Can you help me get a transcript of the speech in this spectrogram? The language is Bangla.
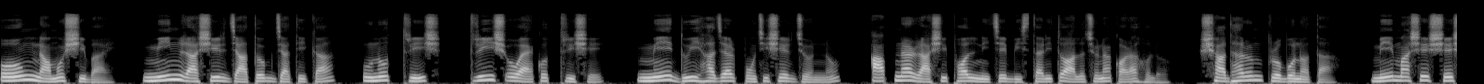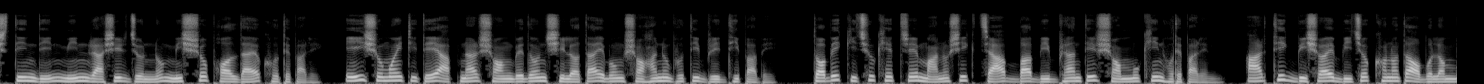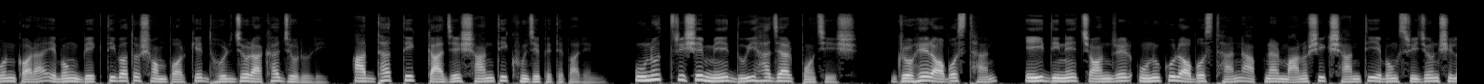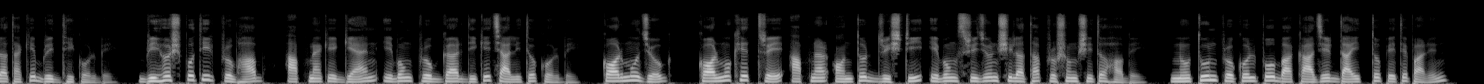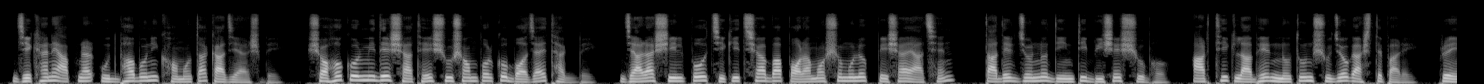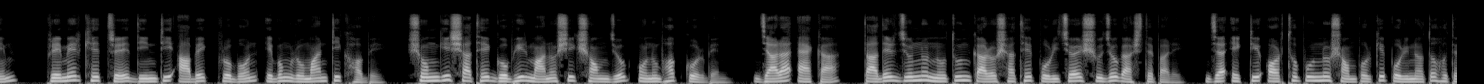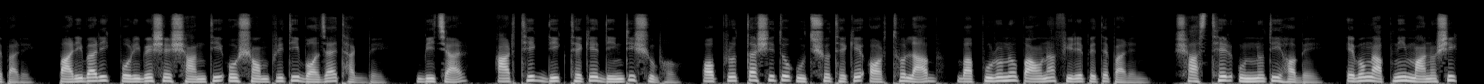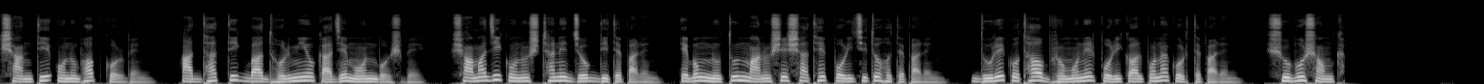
ওং নম শিবায়। মিন রাশির জাতক জাতিকা, উনত্রিশ, ত্রিশ ও একত্রিশে, মে দুই হাজার পঁচিশের জন্য আপনার রাশিফল নিচে বিস্তারিত আলোচনা করা হল। সাধারণ প্রবণতা। মে মাসের শেষ তিন দিন মিন রাশির জন্য মিশ্র ফলদায়ক হতে পারে। এই সময়টিতে আপনার সংবেদনশীলতা এবং সহানুভূতি বৃদ্ধি পাবে। তবে কিছু ক্ষেত্রে মানসিক চাপ বা বিভ্রান্তির সম্মুখীন হতে পারেন। আর্থিক বিষয়ে বিচক্ষণতা অবলম্বন করা এবং ব্যক্তিগত সম্পর্কে ধৈর্য রাখা জরুরি। আধ্যাত্মিক কাজে শান্তি খুঁজে পেতে পারেন। উনত্রিশে মে দুই হাজার পঁচিশ। গ্রহের অবস্থান, এই দিনে চন্দ্রের অনুকূল অবস্থান আপনার মানসিক শান্তি এবং সৃজনশীলতাকে বৃদ্ধি করবে। বৃহস্পতির প্রভাব আপনাকে জ্ঞান এবং প্রজ্ঞার দিকে চালিত করবে। কর্মযোগ, কর্মক্ষেত্রে আপনার অন্তর্দৃষ্টি এবং সৃজনশীলতা প্রশংসিত হবে। নতুন প্রকল্প বা কাজের দায়িত্ব পেতে পারেন, যেখানে আপনার উদ্ভাবনী ক্ষমতা কাজে আসবে। সহকর্মীদের সাথে সুসম্পর্ক বজায় থাকবে। যারা শিল্প, চিকিৎসা বা পরামর্শমূলক পেশায় আছেন, তাদের জন্য দিনটি বিশেষ শুভ। আর্থিক লাভের নতুন সুযোগ আসতে পারে। প্রেম, প্রেমের ক্ষেত্রে দিনটি আবেগপ্রবণ এবং রোমান্টিক হবে। সঙ্গীর সাথে গভীর মানসিক সংযোগ অনুভব করবেন। যারা একা, তাদের জন্য নতুন কারও সাথে পরিচয়ের সুযোগ আসতে পারে। যা একটি অর্থপূর্ণ সম্পর্কে পরিণত হতে পারে। পারিবারিক পরিবেশে শান্তি ও সম্প্রীতি বজায় থাকবে। বিচার, আর্থিক দিক থেকে দিনটি শুভ। অপ্রত্যাশিত উৎস থেকে অর্থ লাভ বা পুরনো পাওনা ফিরে পেতে পারেন। স্বাস্থ্যের উন্নতি হবে এবং আপনি মানসিক শান্তি অনুভব করবেন। আধ্যাত্মিক বা ধর্মীয় কাজে মন বসবে। সামাজিক অনুষ্ঠানে যোগ দিতে পারেন এবং নতুন মানুষের সাথে পরিচিত হতে পারেন। দূরে কোথাও ভ্রমণের পরিকল্পনা করতে পারেন। শুভ সংখ্যা।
